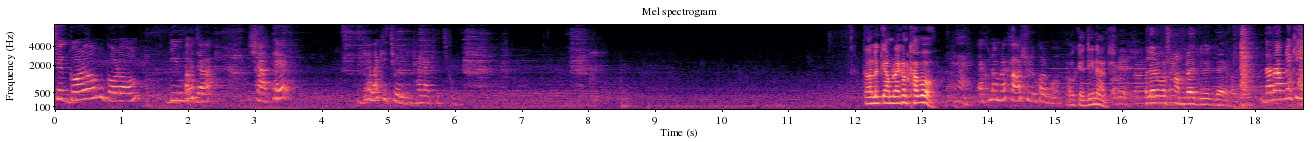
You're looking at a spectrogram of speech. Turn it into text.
হচ্ছে গরম গরম ডিম ভাজা সাথে ঢেলা খিচুড়ি। ঢালা খিচুড়ি। তাহলে কি আমরা এখন খাব? হ্যাঁ। এখন আমরা খাওয়া শুরু করব। Okay dinner. ছেলের বসুন আমরা দুই জায়গায় খাব। দাদা আপনি কি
